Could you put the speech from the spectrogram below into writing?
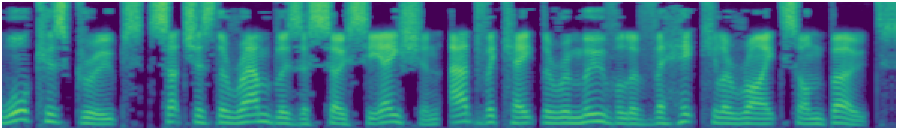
Walkers groups such as the Ramblers Association advocate the removal of vehicular rights on BOATs.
